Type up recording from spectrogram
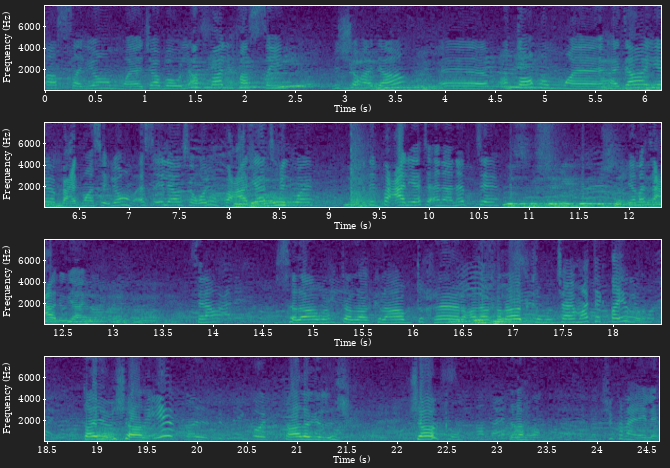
خاصة اليوم جابوا الأطفال الخاصين بالشهداء آه انطوهم هدايا. بعد ما سالوهم أسئلة وسووا لهم فعاليات حلوة. مثل فعاليه أنا نبته يلا تعالوا وياي السلام عليكم. السلام ورحمة الله كل عام وأنتم خير على قناتكم. شاي مالتك طيب؟ طيب إن شاء الله. طيب طيب يقول تعال أقول لك شلونكم؟ شكرا لك.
